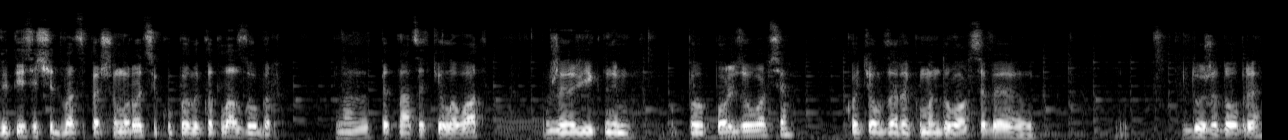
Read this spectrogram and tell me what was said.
2021 році купили котла Зубр на 15 кВт. Вже рік ним пользувався. Котел зарекомендував себе дуже добре.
